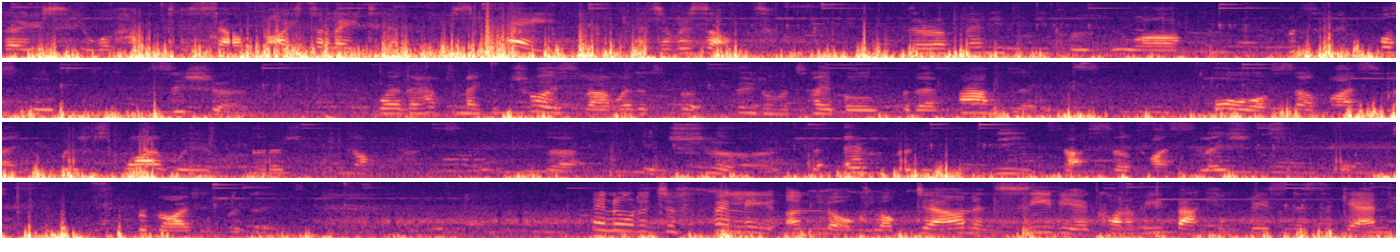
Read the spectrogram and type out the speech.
those who will have to self-isolate and lose pay as a result. there are many people who are put in an impossible position where they have to make a choice about whether to put food on the table for their families or self-isolate, which is why we're urging the government to ensure that everybody needs that self-isolation support provided with it. In order to fully unlock lockdown and see the economy back in business again,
